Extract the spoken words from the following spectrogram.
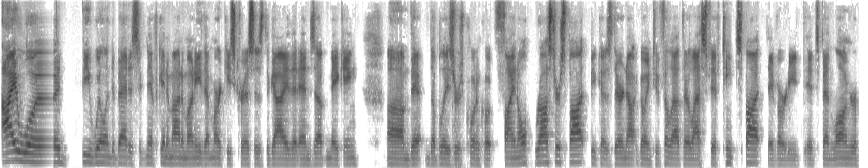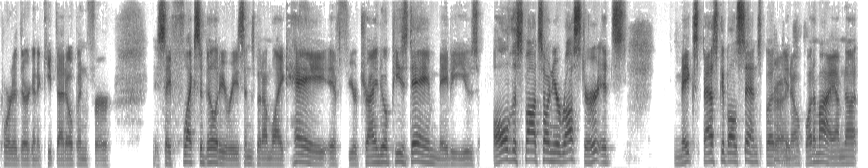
I would be willing to bet a significant amount of money that Marquese Chriss is the guy that ends up making um, the, the Blazers quote unquote final roster spot because they're not going to fill out their last 15th spot. They've already, it's been long reported they're going to keep that open for, they say flexibility reasons, but I'm like, hey, if you're trying to appease Dame, maybe use all the spots on your roster. It's makes basketball sense, but right. you know, what am I? I'm not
